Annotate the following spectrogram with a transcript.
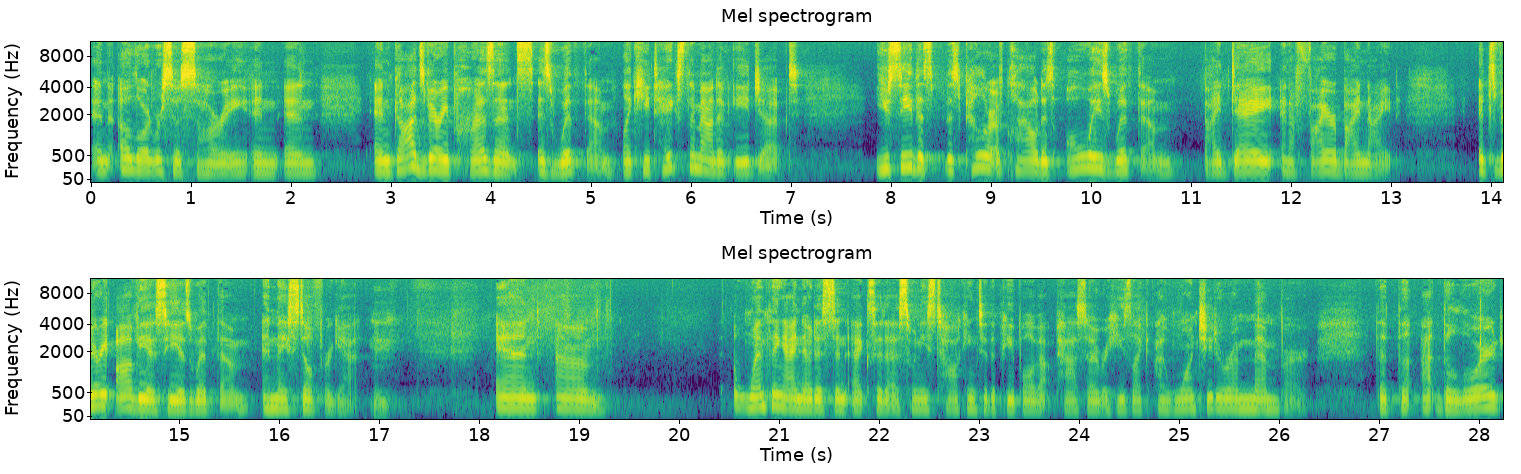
and oh Lord, we're so sorry, and and and God's very presence is with them. Like He takes them out of Egypt. You see, this this pillar of cloud is always with them by day and a fire by night. It's very obvious he is with them, and they still forget. Mm. And um, one thing I noticed in Exodus when he's talking to the people about Passover, he's like, I want you to remember that the, uh, the Lord,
